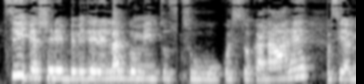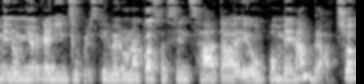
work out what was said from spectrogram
se vi piacerebbe vedere l'argomento su questo canale, così almeno mi organizzo per scrivere una cosa sensata e un po' meno a braccio.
